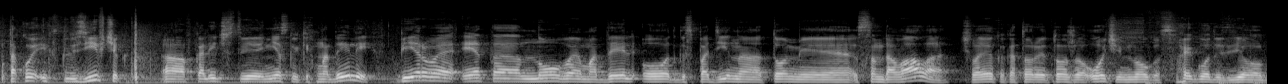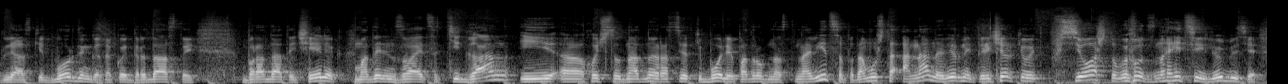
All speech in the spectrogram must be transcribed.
Такой эксклюзивчик э, в количестве нескольких моделей. Первая это новая модель от господина Томми Сандавала, человека, который тоже очень много в свои годы сделал для скейтбординга, такой дредастый, бородатый челик. Модель называется Тиган, и э, хочется на одной расцветке более подробно остановиться, потому что она, наверное, перечеркивает все, что вы вот знаете и любите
